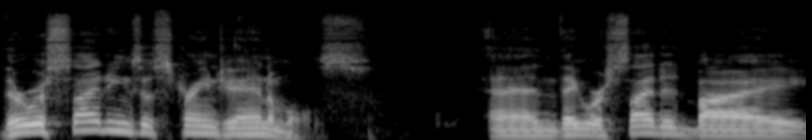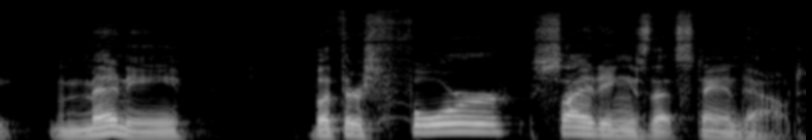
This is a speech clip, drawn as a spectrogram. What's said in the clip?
there were sightings of strange animals, and they were sighted by many but there's four sightings that stand out.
